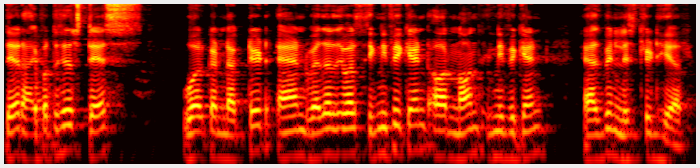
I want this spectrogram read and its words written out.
Their hypothesis tests were conducted and whether they were significant or non-significant has been listed here.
